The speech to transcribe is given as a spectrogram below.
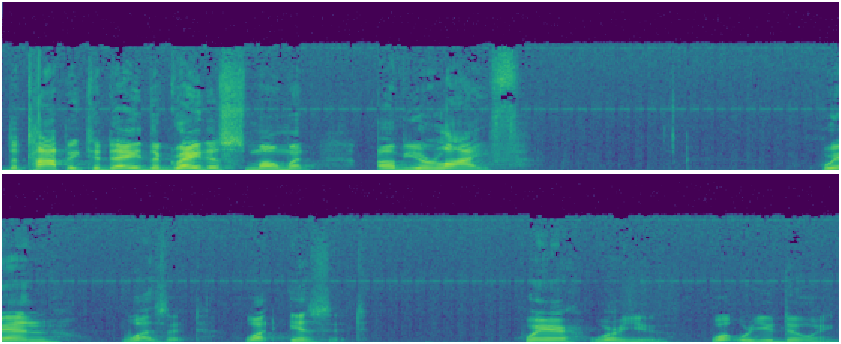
the topic today the greatest moment of your life. When was it? What is it? Where were you? What were you doing?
